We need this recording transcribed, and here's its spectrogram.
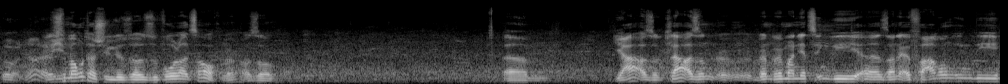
so, ne? Oder das ist immer unterschiedlich, sowohl als auch, ne? Also ähm, ja, also klar, also äh, wenn, wenn man jetzt irgendwie äh, seine Erfahrung irgendwie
